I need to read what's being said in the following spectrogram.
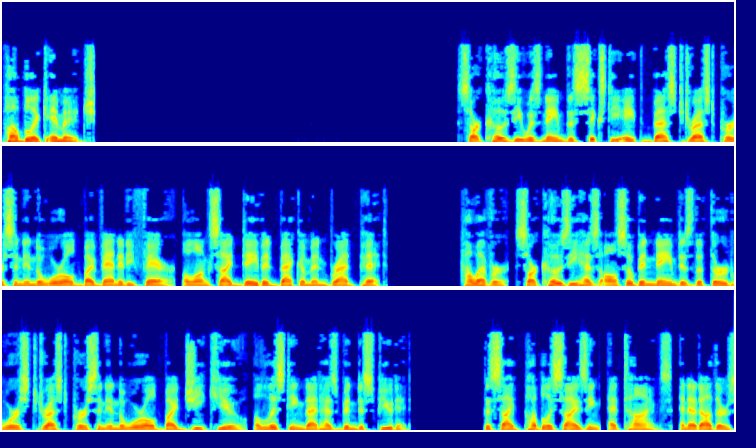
Public image Sarkozy was named the 68th best-dressed person in the world by Vanity Fair, alongside David Beckham and Brad Pitt. However, Sarkozy has also been named as the third worst-dressed person in the world by GQ, a listing that has been disputed. Beside publicizing, at times, and at others,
